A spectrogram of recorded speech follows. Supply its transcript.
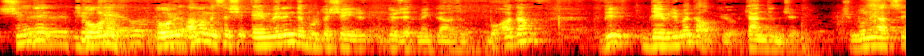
Şimdi Türkiye, doğru, o- doğru ama mesela şey, Enver'in de burada şeyini gözetmek lazım. Bu adam bir devrime kalkıyor kendince. Şimdi bunu yapsa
